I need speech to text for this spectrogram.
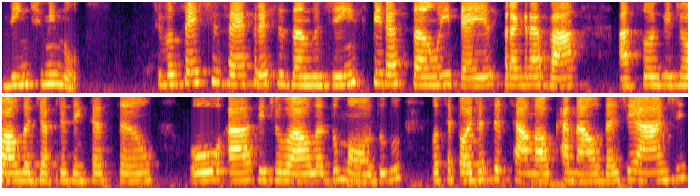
20 minutos. Se você estiver precisando de inspiração e ideias para gravar a sua videoaula de apresentação ou a videoaula do módulo, você pode acessar lá o canal da GEAD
